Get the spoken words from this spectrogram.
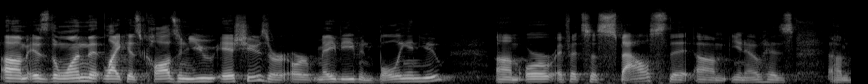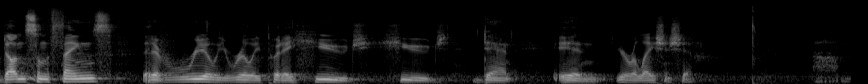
um, is the one that like is causing you issues, or, or maybe even bullying you, um, or if it's a spouse that um, you know has um, done some things that have really, really put a huge, huge dent in your relationship. Um,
